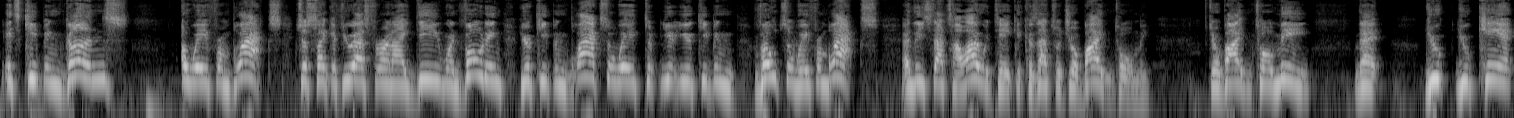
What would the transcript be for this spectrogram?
It's keeping guns away from blacks. Just like if you ask for an ID when voting, you're keeping blacks away to, you're keeping votes away from blacks. At least that's how I would take it because that's what Joe Biden told me. Joe Biden told me that you, you can't,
